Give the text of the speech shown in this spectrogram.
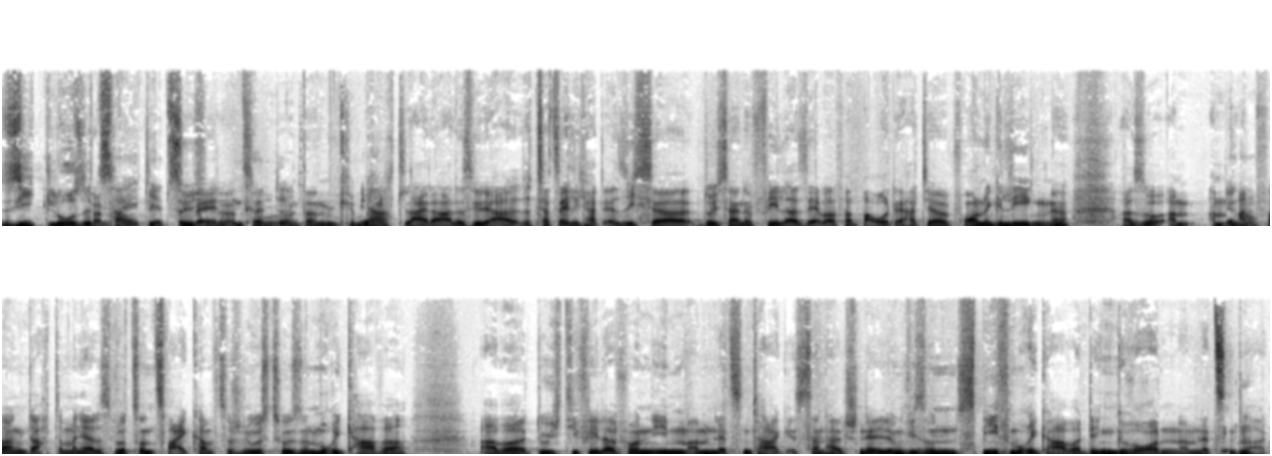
sieglose Zeit jetzt beenden könnte. Und dann bricht ja. leider alles wieder. Also tatsächlich hat er sich ja durch seine Fehler selber verbaut. Er hat ja vorne gelegen. Ne? Also am, am genau. Anfang dachte man ja, das wird so ein Zweikampf zwischen Justhusen und Morikawa. Aber durch die Fehler von ihm am letzten Tag ist dann halt schnell irgendwie so ein Spieth-Morikawa-Ding geworden am letzten mhm. Tag.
